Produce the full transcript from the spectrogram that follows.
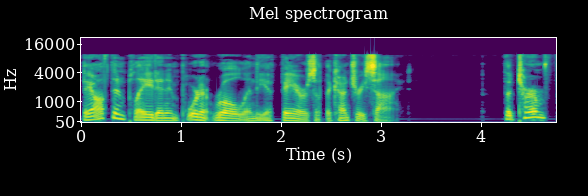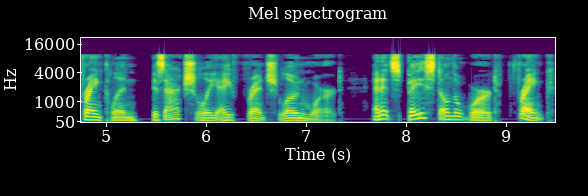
They often played an important role in the affairs of the countryside. The term franklin is actually a French loanword, and it's based on the word franc,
